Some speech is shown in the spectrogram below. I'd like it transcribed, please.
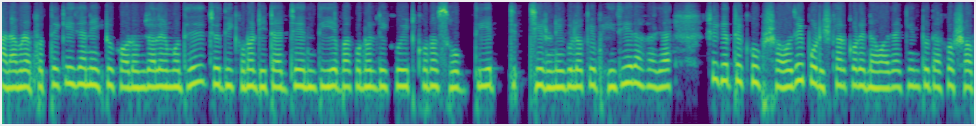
আর আমরা প্রত্যেকেই জানি একটু গরম জলের মধ্যে যদি কোনো ডিটারজেন্ট দিয়ে বা কোনো লিকুইড কোনো সোপ দিয়ে চিরুনিগুলোকে ভিজিয়ে রাখা যায়, সেক্ষেত্রে খুব সহজেই পরিষ্কার করে নেওয়া যায়। কিন্তু দেখো সব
